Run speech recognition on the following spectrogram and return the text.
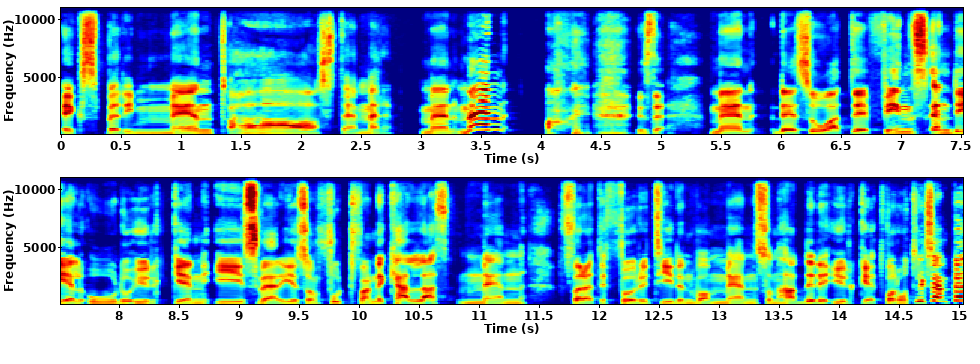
experiment. Ah, stämmer. Men, men Just det. Men det är så att det finns en del ord och yrken i Sverige som fortfarande kallas män för att det förr i tiden var män som hade det yrket. Vadå till exempel?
